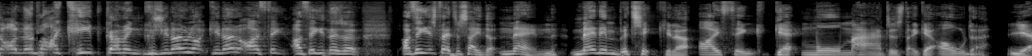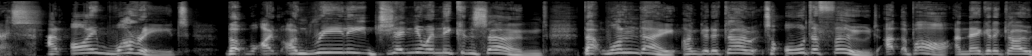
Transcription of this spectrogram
I, I, but I keep going because you know, like you know, I think I think there's a, I think it's fair to say that men, men in particular, I think get more mad as they get older, Yes. and I'm worried that I, I'm really genuinely concerned that one day I'm going to go to order food at the bar, and they're going to go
